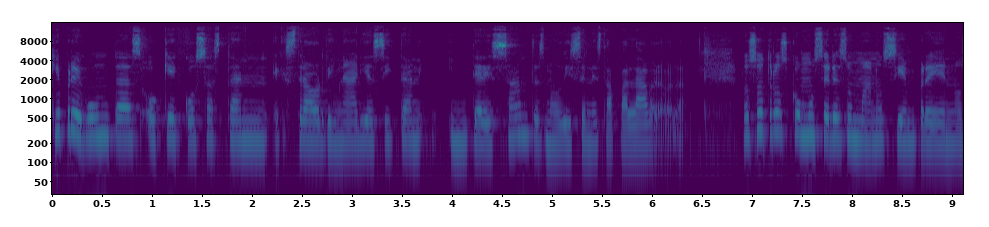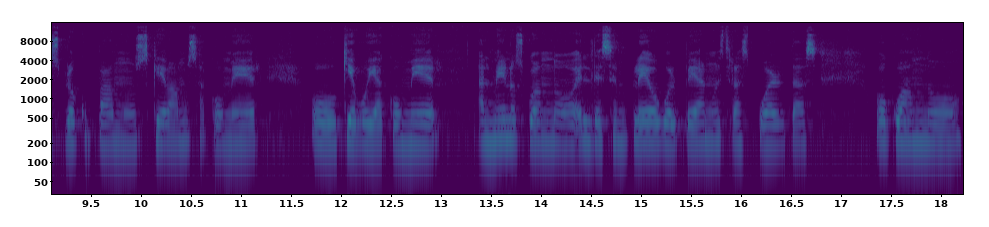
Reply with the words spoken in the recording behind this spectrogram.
Qué preguntas o qué cosas tan extraordinarias y tan interesantes nos dicen esta palabra, ¿verdad? Nosotros como seres humanos siempre nos preocupamos qué vamos a comer o qué voy a comer, al menos cuando el desempleo golpea nuestras puertas o cuando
